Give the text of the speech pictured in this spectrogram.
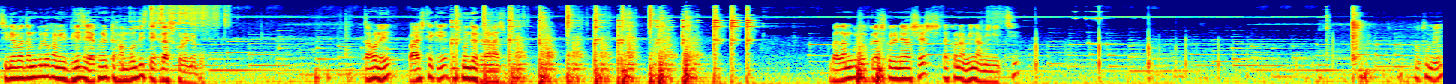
চীনা বাদামগুলোকে আমি ভেজে এখন একটা হাম্বল দিস্তে ক্রাশ করে নেব। তাহলে পায়েস থেকে একটা সুন্দর ঘ্রাণ আসবে। বাদামগুলো ক্রাশ করে নেওয়া শেষ। এখন আমি নামিয়ে নিচ্ছি। প্রথমে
